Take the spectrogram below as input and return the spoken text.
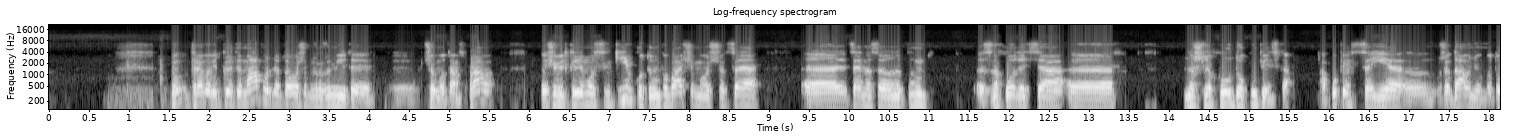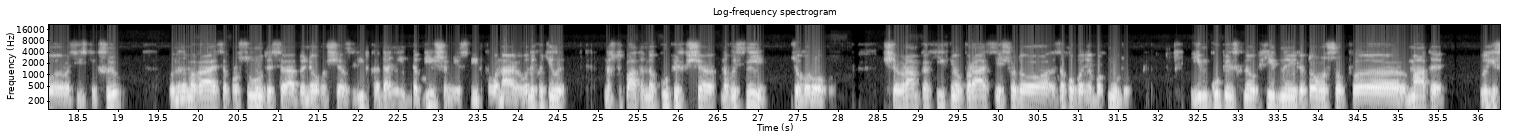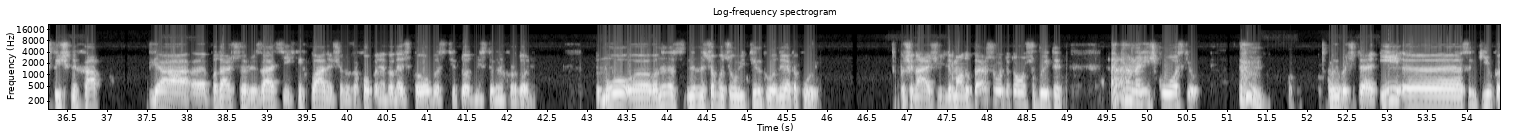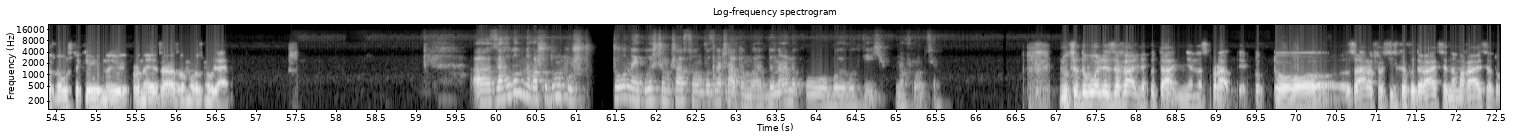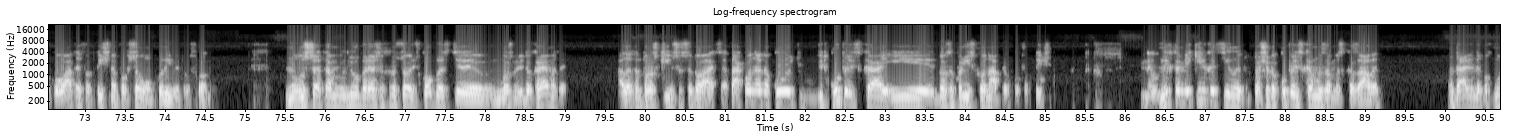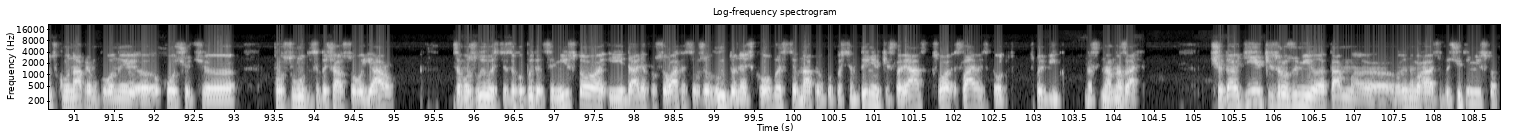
Ну, треба відкрити мапу для того, щоб зрозуміти, в чому там справа. Якщо відкриємо Синківку, то ми побачимо, що це, е, цей населений пункт знаходиться е, на шляху до Куп'янська. А Куп'янськ це є е, вже давньою метою російських сил. Вони намагаються просунутися до нього ще злітка. Да ні, да більше, ніж злітка. Вона, вони хотіли наступати на Куп'янськ ще навесні цього року, ще в рамках їхньої операції щодо захоплення Бахмуту. Їм Куп'янськ необхідний для того, щоб е, мати логістичний хаб для е, подальшої реалізації їхніх планів щодо захоплення Донецької області до адміністративних кордонів. Тому е, вони на, на цьому цьому відтінку вони атакують, починаючи від лиману першого для того, щоб вийти на річку Осків. Вибачте, і е, Синківка, знову ж таки, ми про неї зараз з вами розмовляємо. Загалом, на вашу думку, що найближчим часом визначатиме динаміку бойових дій на фронті? Ну, це доволі загальне питання насправді. Тобто зараз Російська Федерація намагається атакувати фактично по всьому периметру фронту. Ну лише там лівобережжя Херсонської області можна відокремити, але там трошки інша ситуація. Так вони атакують від Куп'янська і до Запорізького напрямку, фактично. В них там є кілька цілей. Тобто, щодо Куп'янська, ми з вами сказали. Далі на Бахмутському напрямку вони е, хочуть е, просунутися до часового яру за можливості захопити це місто і далі просуватися вже вглиб Донецької області в напрямку Костянтинівки, Слав'янськ, Славянська, от в той бік на, на, на захід. Щодо Авдіївки, зрозуміло, там е, вони намагаються оточити місто.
